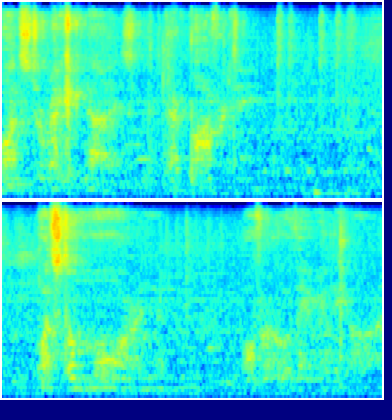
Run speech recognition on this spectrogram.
wants to recognize their poverty, wants to mourn over who they really are.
